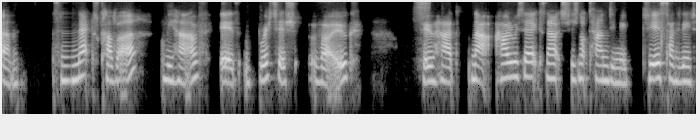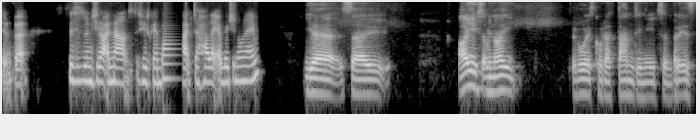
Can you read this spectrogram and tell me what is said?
Um, so next cover we have is British Vogue, who had now. How do we say it? Because now she's not Tandy Newton. She is Tandy Newton, but this is when she like announced that she was going back to her like original name. Yeah, so I used, I mean, I have always called her Thandy Newton, but it is,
